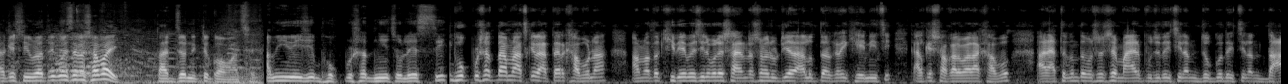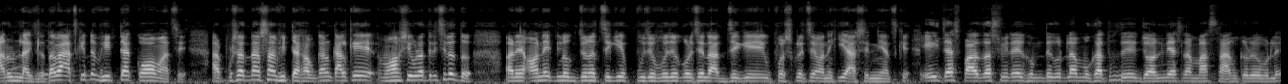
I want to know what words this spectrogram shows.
আজকে শিবরাত্রি করেছে না সবাই? তার জন্য একটু কম আছে। আমি এই যে ভোগ প্রসাদ নিয়ে চলে এসেছি। ভোগ প্রসাদটা আমরা আজকে রাতে আর খাব না। আমরা তো খিদে পেয়েছিল বলে সাড়ে নটার সময় রুটি আর আলুর তরকারি খেয়ে নিয়েছি। কালকে সকালবেলা খাব। আর এতক্ষণ তো বসে বসে মায়ের পুজো দেখছিলাম যজ্ঞ দেখছিলাম দারুণ লাগছিল। তবে আজকে একটু ভিড়টা কম আছে। আর প্রসাদ নেওয়ার সময় ভিড়টা কম। কারণ কালকে মহাশিবরাত্রি ছিল তো। মানে অনেক লোকজন হচ্ছে গিয়ে পুজো পুজো করেছেন রাত জেগে উপোস করেছে অনেকেই আসেননি আজকে। এই জাস্ট পাঁচ দশ মিনিটে ঘুম থেকে উঠলাম মুখ হাত জল নিয়ে আসলাম মা স্নান করবে বলে।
